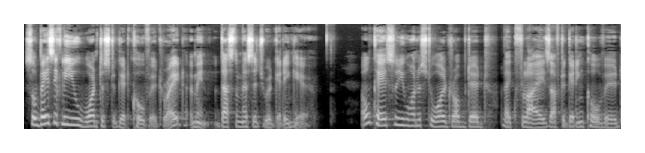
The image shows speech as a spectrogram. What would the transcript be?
So basically, you want us to get COVID, right? I mean, that's the message we're getting here. Okay, so you want us to all drop dead like flies after getting COVID,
